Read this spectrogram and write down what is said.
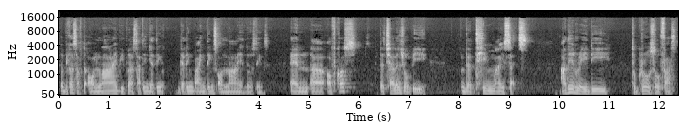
So because of the online, people are starting getting getting buying things online and those things. And uh, of course, the challenge will be the team mindsets. Are they ready to grow so fast?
